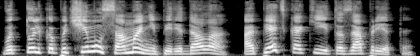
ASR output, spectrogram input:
Вот только почему сама не передала? Опять какие-то запреты?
